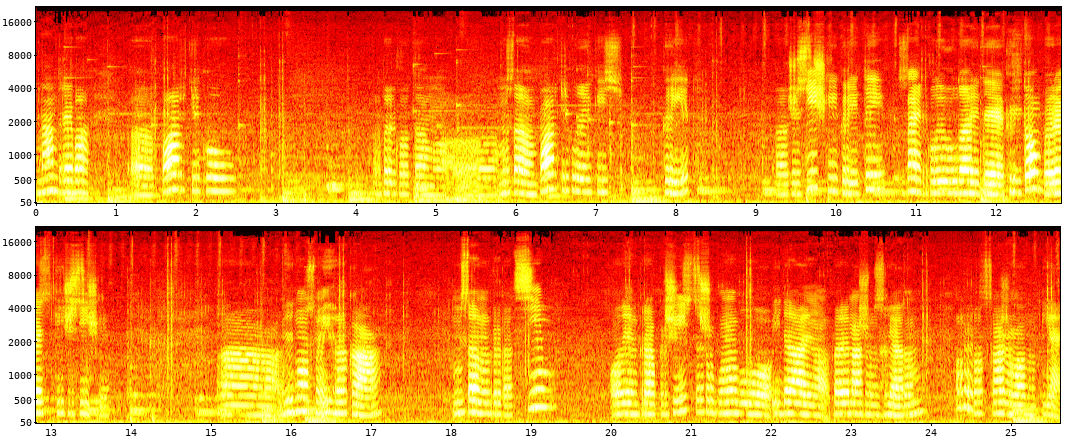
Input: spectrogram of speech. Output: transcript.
нам треба е, particle. Наприклад, там е, ми ставимо particle якийсь кріт. е, Частички, кріти. Знаєте, коли ви ударите крітом, появляються такі частички. Е, відносно ігрока. Ми ставимо, наприклад, 7, 1.6, це щоб воно було ідеально перед нашим взглядом. Наприклад, скажемо, ладно, 5.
